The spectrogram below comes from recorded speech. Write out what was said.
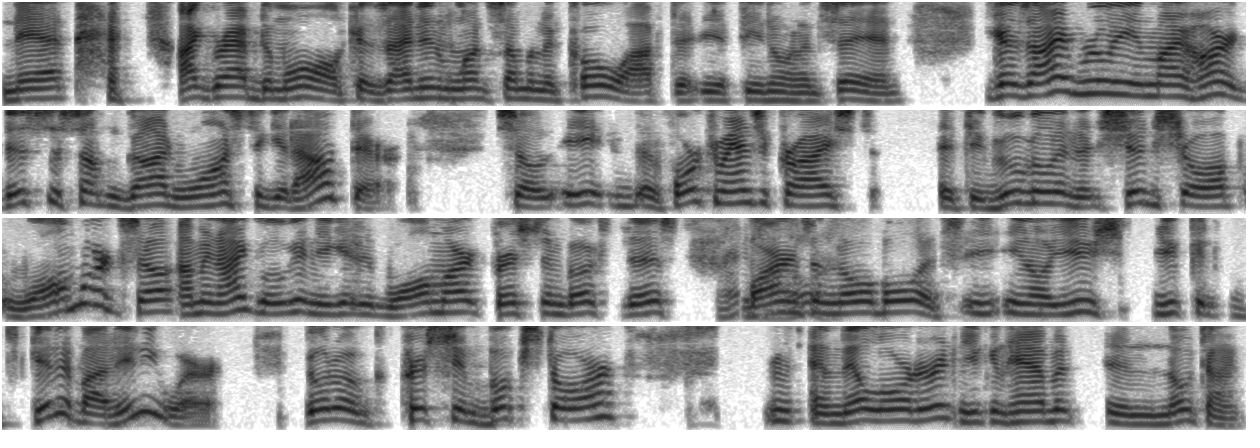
.net. I grabbed them all because I didn't want someone to co-opt it, if you know what I'm saying. Because I really, in my heart, this is something God wants to get out there. So it, the four commands of Christ. If you Google it, it should show up. Walmart sell. I mean, I Google it and you get Walmart, Christian books, this Barnes and Noble. It's you know you sh- you could get it about anywhere. Go to a Christian bookstore, and they'll order it. and You can have it in no time.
